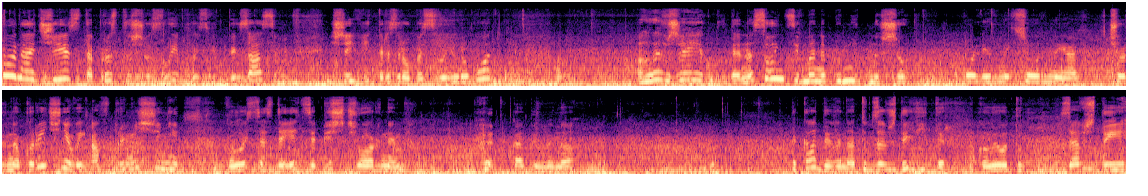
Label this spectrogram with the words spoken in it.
Вона чиста, просто що злиплось від тих засобів. І ще й вітер зробить свою роботу. Але вже як буде. На сонці в мене помітно, що колір не чорний, а чорно-коричневий, а в приміщенні волосся здається більш чорним. Така дивина. Така дивина. Тут завжди вітер. Коли отут завжди.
